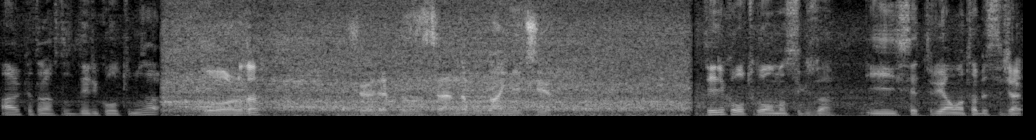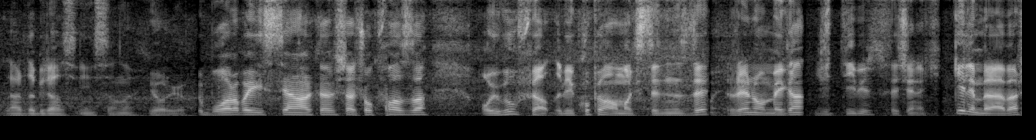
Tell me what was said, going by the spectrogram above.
Arka tarafta da deri koltuğumuz var. Bu arada şöyle hızlı tren de buradan geçiyor. Deri koltuk olması güzel. İyi hissettiriyor ama tabii sıcaklarda biraz insanı yoruyor. Bu arabayı isteyen arkadaşlar çok fazla uygun fiyatlı bir kupe almak istediğinizde Renault Megane ciddi bir seçenek. Gelin beraber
